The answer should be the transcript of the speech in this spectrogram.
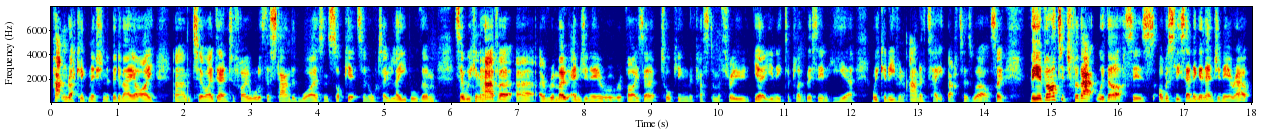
pattern recognition, a bit of AI, um, to identify all of the standard wires and sockets and auto label them, so we can have a, a, a remote engineer or advisor talking the customer through. Yeah, you need to plug this in here. We can even annotate that as well. So the advantage for that with us is obviously sending an engineer out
